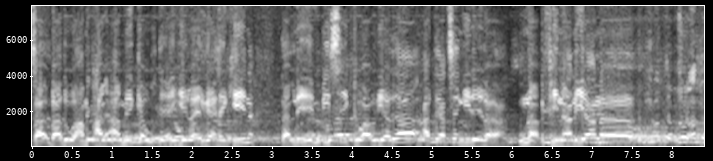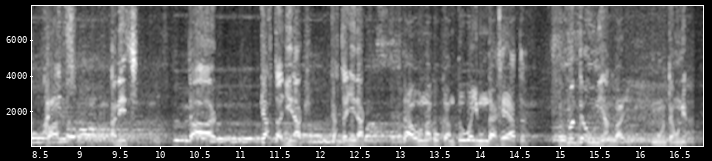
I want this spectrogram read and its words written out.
ba, badu, am, am, urte aigela elgarrekin, eta lehen biziko aldia da, ateatzen girela. Una, finalian... Uh, Anitz, anitz eta kartaginak, kartaginak. Eta honako kantu bai undarreat? Momentan unian, bai, momentan unian.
